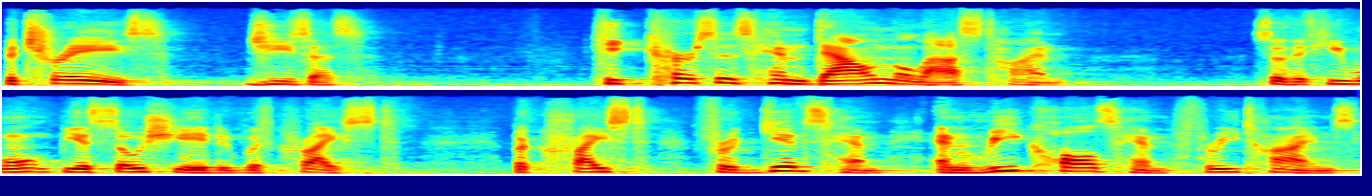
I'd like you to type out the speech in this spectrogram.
betrays Jesus. He curses him down the last time so that he won't be associated with Christ. But Christ forgives him and recalls him three times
